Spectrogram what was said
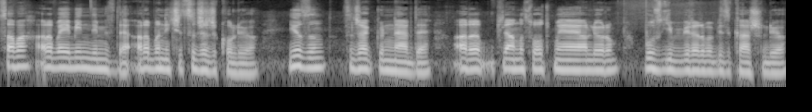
Sabah arabaya bindiğimizde arabanın içi sıcacık oluyor. Yazın sıcak günlerde ara planlı soğutmaya ayarlıyorum. Buz gibi bir araba bizi karşılıyor.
